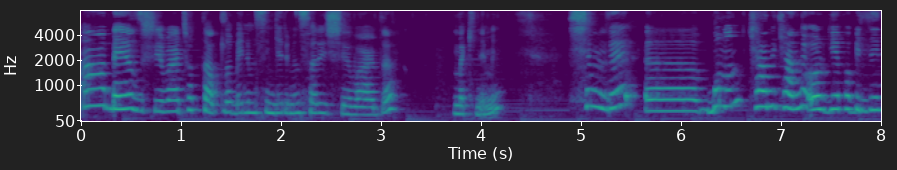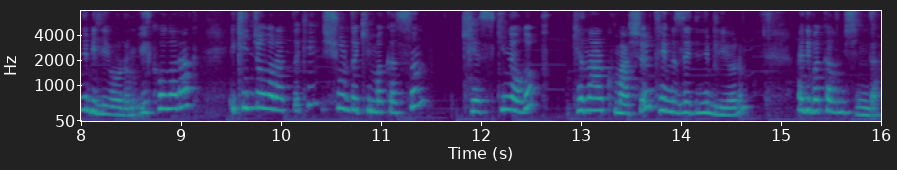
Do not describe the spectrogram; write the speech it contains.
Aa, beyaz ışığı var çok tatlı. Benim singerimin sarı ışığı vardı makinemin. Şimdi e, bunun kendi kendine örgü yapabildiğini biliyorum ilk olarak. İkinci olaraktaki şuradaki makasın keskin olup kenar kumaşları temizlediğini biliyorum. Hadi bakalım şimdi.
